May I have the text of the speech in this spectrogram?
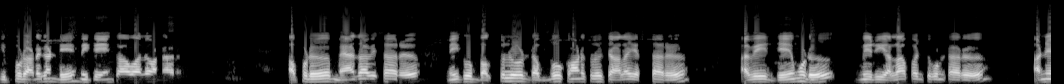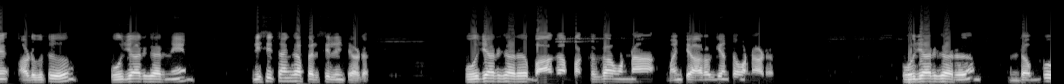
ఇప్పుడు అడగండి మీకు ఏం కావాలో అన్నారు. అప్పుడు మేధావి సార్ మీకు భక్తులు డబ్బు కానుకలు చాలా ఇస్తారు. అవి దేవుడు మీరు ఎలా పంచుకుంటారు అని అడుగుతూ పూజారి గారిని నిశితంగా పరిశీలించాడు. పూజారి గారు బాగా పక్కగా ఉన్న మంచి ఆరోగ్యంతో ఉన్నాడు. పూజారి గారు డబ్బు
